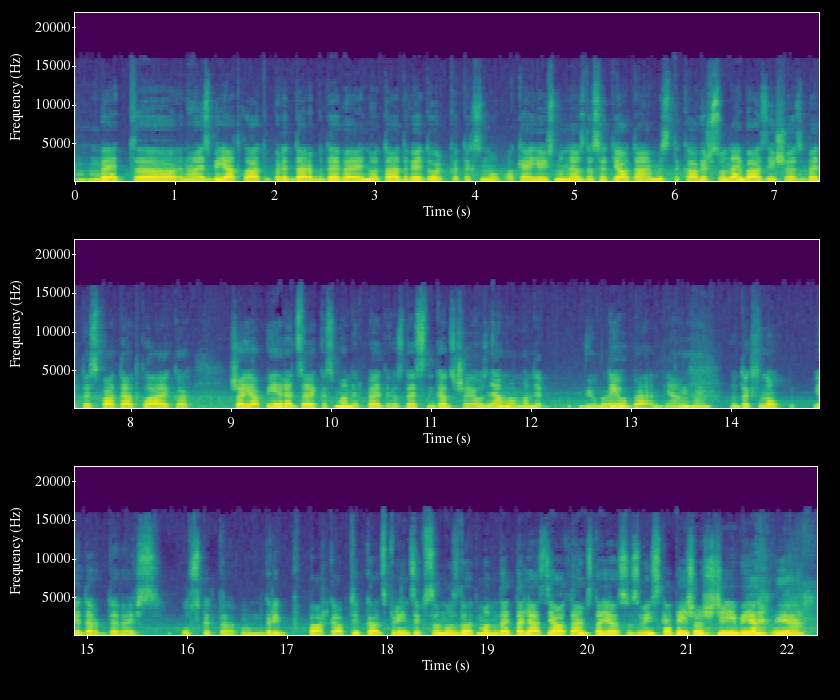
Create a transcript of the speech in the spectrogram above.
Mm -hmm. Bet nu, es biju atklāta pret darba devēju no tāda viedokļa, ka, teiks, nu, okay, ja jūs man neuzdosiet jautājumu, es virsū nebāzīšos, bet es pati atklāju, ka šajā pieredzē, kas man ir pēdējos desmit gadus šajā uzņēmumā, man ir Divi bērni. Divi bērni jā. mm -hmm. nu, teiksim, nu, ja darbdevējs uzskata un grib pārkāpt kādus principus un uzdot man detaļās jautājumus, tajos uz viņu skatīšos šķīvi. Ja? Yeah.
